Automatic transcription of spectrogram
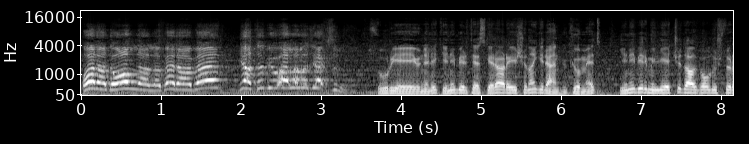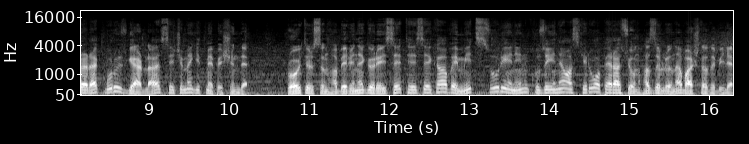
orada onlarla beraber yatıp yuvarlanacaksınız. Suriye'ye yönelik yeni bir tezkere arayışına giren hükümet, yeni bir milliyetçi dalga oluşturarak bu rüzgarla seçime gitme peşinde. Reuters'ın haberine göre ise TSK ve MİT Suriye'nin kuzeyine askeri operasyon hazırlığına başladı bile.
